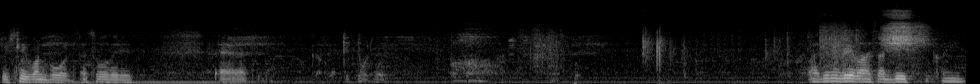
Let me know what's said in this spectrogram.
We just need one board, that's all it is. Yeah, that's it. I didn't realise I'd be clean.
